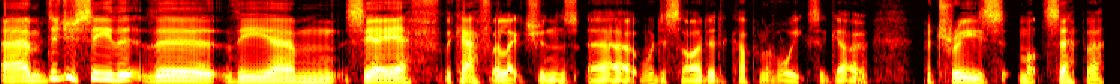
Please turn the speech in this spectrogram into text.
Um, did you see that the the um, CAF, the CAF elections uh, were decided a couple of weeks ago? Patrice Motsepe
